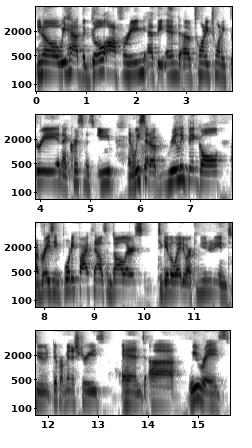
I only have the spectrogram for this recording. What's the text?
You know, we had the go offering at the end of 2023 and at Christmas Eve, and we set a really big goal of raising $45,000 to give away to our community and to different ministries. And uh, we raised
